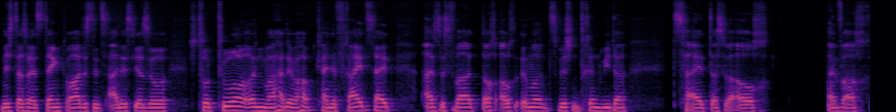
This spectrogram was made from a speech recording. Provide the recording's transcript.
nicht, dass man jetzt denkt, wow, das ist jetzt alles hier so Struktur und man hat überhaupt keine Freizeit. Also es war doch auch immer zwischendrin wieder Zeit, dass wir auch einfach,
